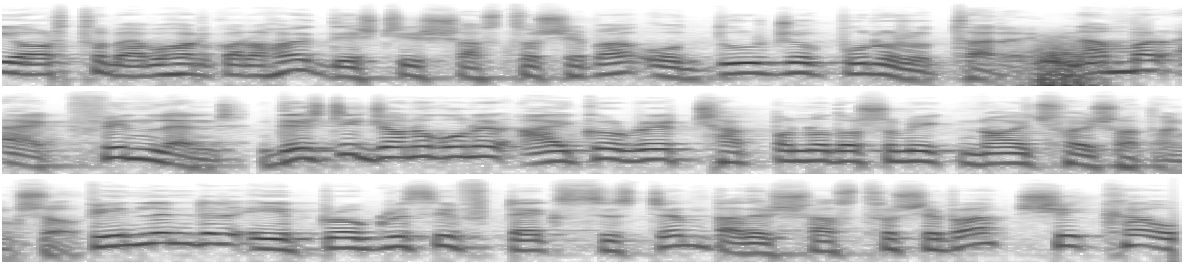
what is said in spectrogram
এই অর্থ ব্যবহার করা হয় দেশটির স্বাস্থ্যসেবা ও দুর্যোগ পুনরুদ্ধারে। নাম্বার এক, ফিনল্যান্ড। দেশটির জনগণের আয়কর রেট ছাপ্পান্ন দশমিক নয় ছয় শতাংশ। ফিনল্যান্ডের এই প্রোগ্রেসিভ ট্যাক্স সিস্টেম তাদের স্বাস্থ্যসেবা, শিক্ষা ও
